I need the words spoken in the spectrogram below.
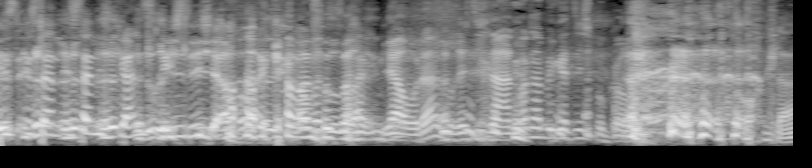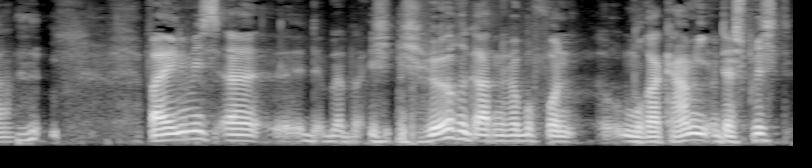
ist, ist, dann, ist dann nicht ganz richtig, aber kann, man so sagen. Ja, oder? So richtig eine Antwort habe ich jetzt nicht bekommen. Doch, klar. Weil nämlich, äh, ich, ich höre gerade ein Hörbuch von Murakami und der spricht,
